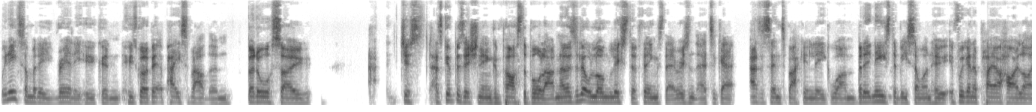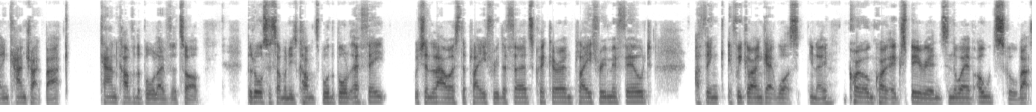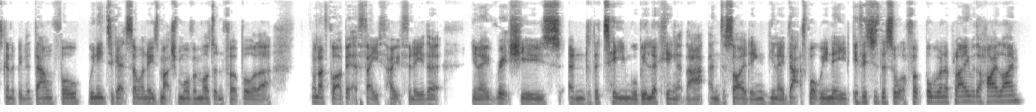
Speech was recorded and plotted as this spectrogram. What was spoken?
We need somebody really who can who's got a bit of pace about them, but also uh, just has good positioning and can pass the ball out. Now, there's a little long list of things there, isn't there, to get as a centre back in League One, but it needs to be someone who, if we're going to play a high line, can track back, can cover the ball over the top, but also someone who's comfortable with the ball at their feet, which allow us to play through the thirds quicker and play through midfield. I think if we go and get what's, you know, quote unquote experience in the way of old school, that's going to be the downfall. We need to get someone who's much more of a modern footballer. And I've got a bit of faith, hopefully, that you know, Rich Hughes and the team will be looking at that and deciding, you know, that's what we need. If this is the sort of football we're going to play with a high line,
